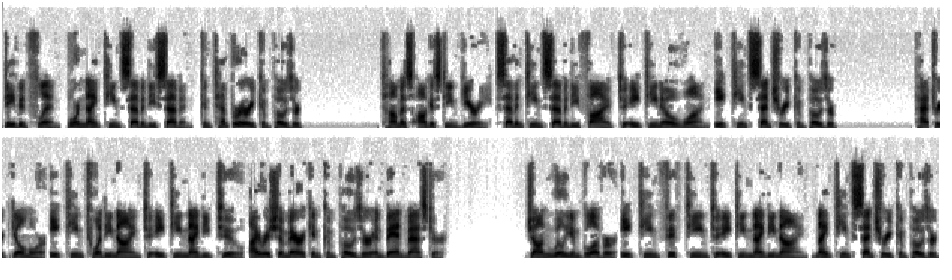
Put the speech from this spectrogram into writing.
David Flynn, born 1977, contemporary composer. Thomas Augustine Geary, 1775–1801, 18th-century composer. Patrick Gilmore (1829–1892), Irish-American composer and bandmaster. John William Glover (1815–1899), 19th-century composer.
